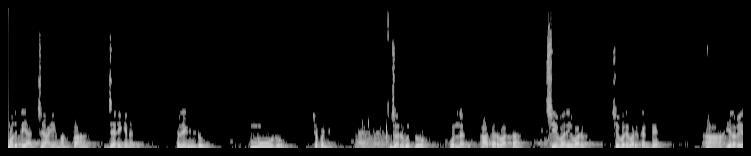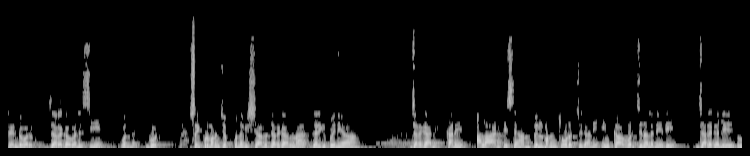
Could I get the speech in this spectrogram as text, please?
మొదటి అధ్యాయం అంతా జరిగినది. రెండు మూడు చెప్పండి. జరుగుతూ ఉన్నది. ఆ తర్వాత చివరి వరకు చివరి వరకు అంటే ఇరవై రెండు వరకు జరగవలసి ఉన్నది. గుడ్. సో ఇప్పుడు మనం చెప్పుకున్న విషయాలు జరగాలనా జరిగిపోయినాయా? జరగాలి. కానీ అలాంటి శాంపిల్ మనం చూడొచ్చు కానీ ఇంకా ఒరిజినల్ అనేది జరగలేదు.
